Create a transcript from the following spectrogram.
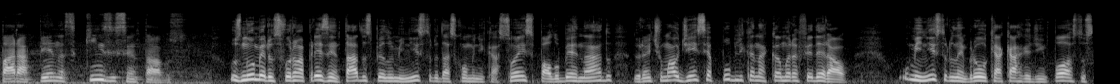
para apenas 15 centavos. Os números foram apresentados pelo ministro das Comunicações, Paulo Bernardo, durante uma audiência pública na Câmara Federal. O ministro lembrou que a carga de impostos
